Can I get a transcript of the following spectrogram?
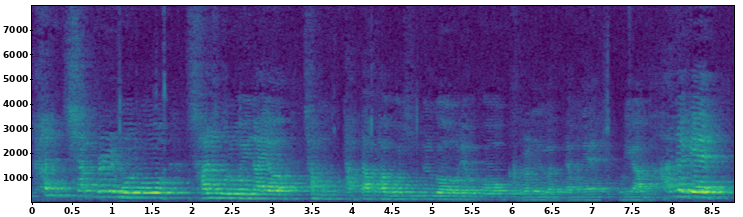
한치 앞을 모르고 삶으로 인하여 참 답답하고 힘들고 어렵고 그러는 것 때문에 우리가 만약에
